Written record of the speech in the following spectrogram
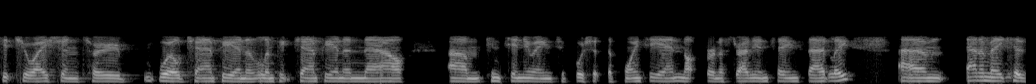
situation to world champion and Olympic champion, and now um, continuing to push at the pointy end, not for an Australian team, sadly. Annemiek has,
